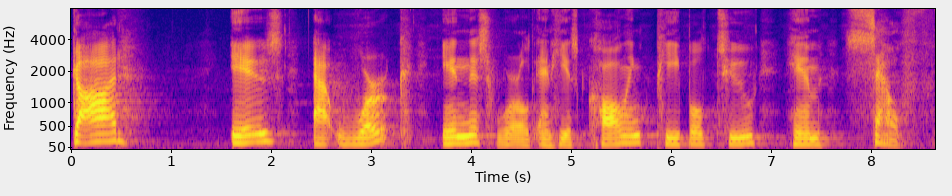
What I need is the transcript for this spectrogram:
God is at work in this world, and He is calling people to Himself.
